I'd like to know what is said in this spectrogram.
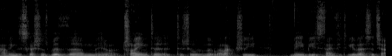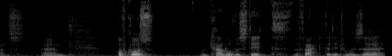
having discussions with them, you know, trying to, to show them that, well, actually, maybe it's time for you to give us a chance. Um, of course, we can't overstate the fact that it was a,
